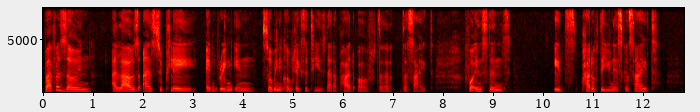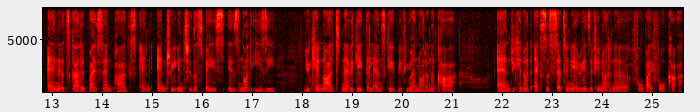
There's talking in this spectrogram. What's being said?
Buffer zone allows us to play and bring in so many complexities that are part of the, the site. For instance, it's part of the UNESCO site and it's guarded by SANParks, and entry into the space is not easy. You cannot navigate the landscape if you are not in a car, and you cannot access certain areas if you're not in a 4x4 car.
